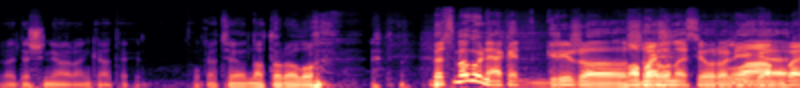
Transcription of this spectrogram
yra dešiniojo ranka, tai kad čia natūralu. Bet smagu, ne, kad grįžo labai, Šarūnas į Eurolygą. Labai,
